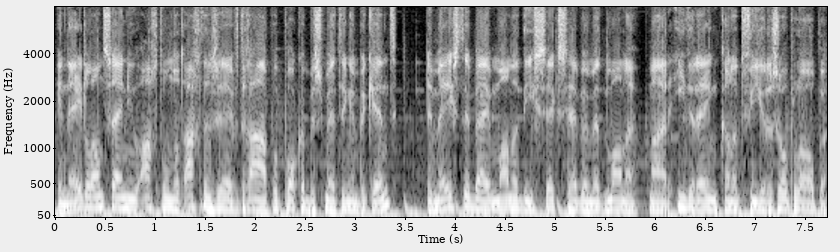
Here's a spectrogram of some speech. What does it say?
In Nederland zijn nu 878 apenpokkenbesmettingen bekend, de meeste bij mannen die seks hebben met mannen, maar iedereen kan het virus oplopen.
